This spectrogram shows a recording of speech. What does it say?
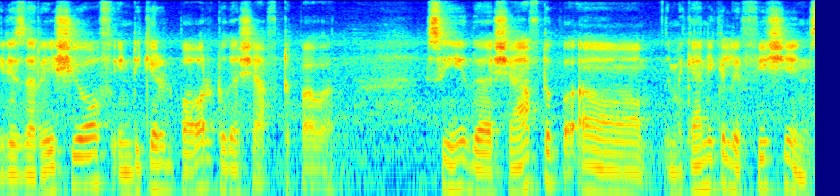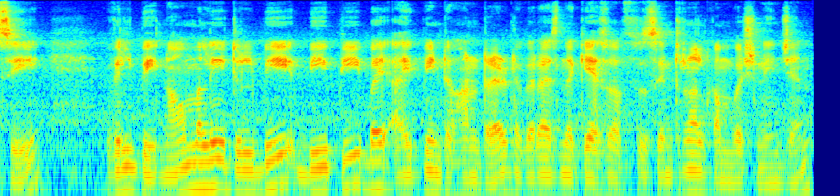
It is the ratio of indicated power to the shaft power. See the shaft uh, mechanical efficiency will be normally it will be bp by ip into 100 whereas in the case of this internal combustion engine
